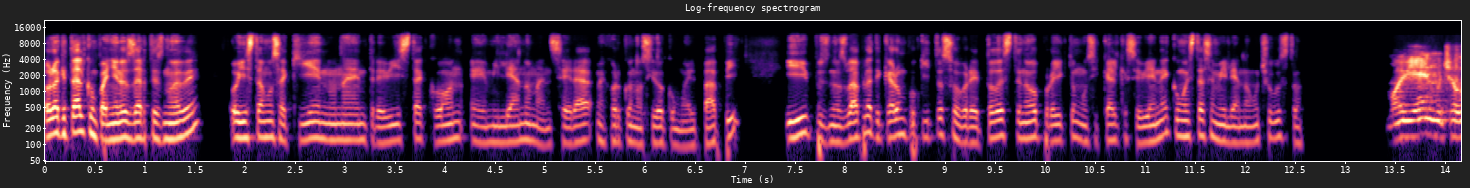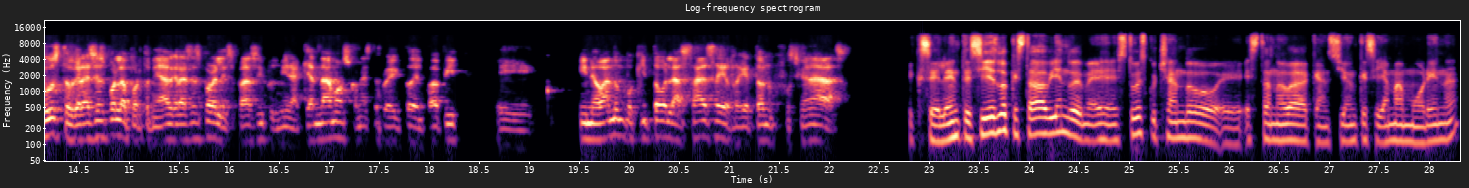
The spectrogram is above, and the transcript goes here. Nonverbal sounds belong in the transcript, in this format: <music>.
Hola, ¿qué tal compañeros de Artes 9? Hoy estamos aquí en una entrevista con Emiliano Mancera, mejor conocido como el Papi, y pues nos va a platicar un poquito sobre todo este nuevo proyecto musical que se viene. ¿Cómo estás, Emiliano? Mucho gusto. Muy bien, mucho gusto. Gracias por la oportunidad, gracias por el espacio. Y pues mira, aquí andamos con este proyecto del Papi, eh, innovando un poquito la salsa y el reggaetón fusionadas. Excelente, sí, es lo que estaba viendo. estuve escuchando eh, esta nueva canción que se llama Morena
